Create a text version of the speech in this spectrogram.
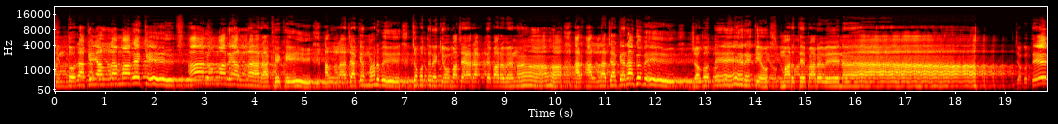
কিন্তু রাখে আল্লাহ মারে কে? আর মারে আল্লাহ রাখে কে? আল্লাহ যাকে মারবে, জগতের কেউ বাঁচায় রাখতে পারবে না। আর আল্লাহ যাকে রাখবে, জগতের কেউ মারতে পারবে না। জগতের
